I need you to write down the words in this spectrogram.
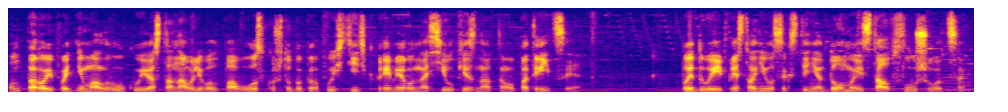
он порой поднимал руку и останавливал повозку, чтобы пропустить, к примеру, носилки знатного патриция. Пэдуэй прислонился к стене дома и стал вслушиваться –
